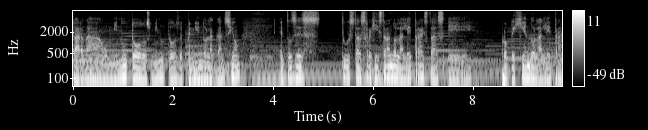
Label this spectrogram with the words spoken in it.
tarda un minuto dos minutos dependiendo la canción. Entonces tú estás registrando la letra estás eh, protegiendo la letra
